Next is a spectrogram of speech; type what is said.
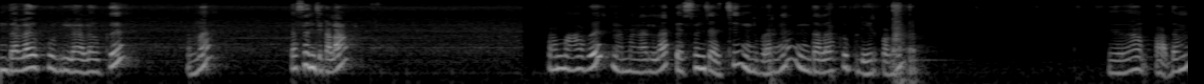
இந்த அளவுக்கு உள்ள அளவுக்கு நம்ம பிசைஞ்சுக்கலாம். இப்போ மாவு நம்ம நல்லா பிசைஞ்சாச்சு. இங்கே பாருங்கள் இந்த அளவுக்கு இப்படி இருக்கணும். இதுதான் பதம்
